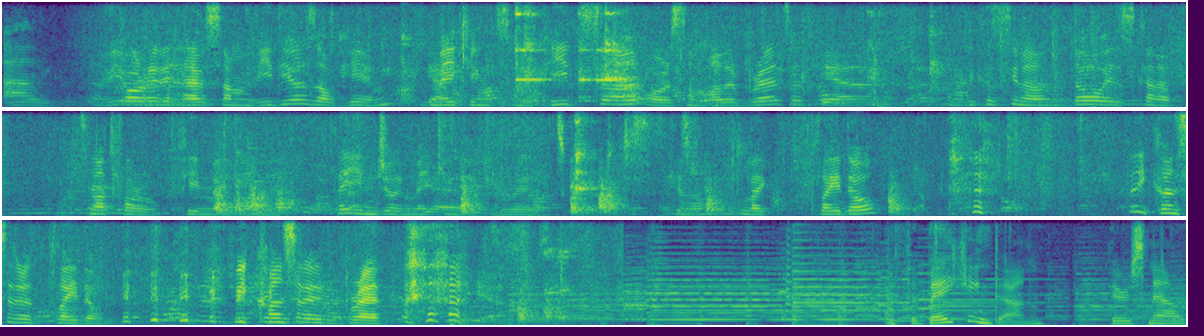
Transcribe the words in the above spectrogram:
Ah oui. We already have some videos of him making some pizza or some other breads. Yeah. Because you know, dough is kind of it's not for female only. They enjoy making little bread. Just you know, like Play-Doh. they consider it Play-Doh. we consider it bread. With the baking done, there's now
